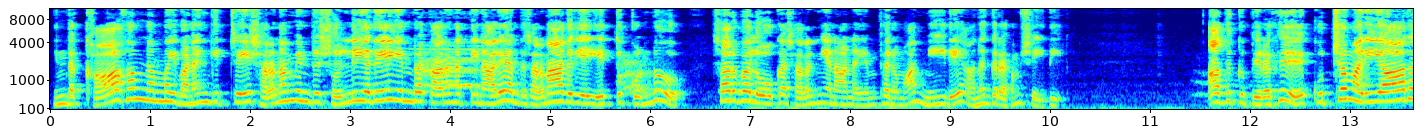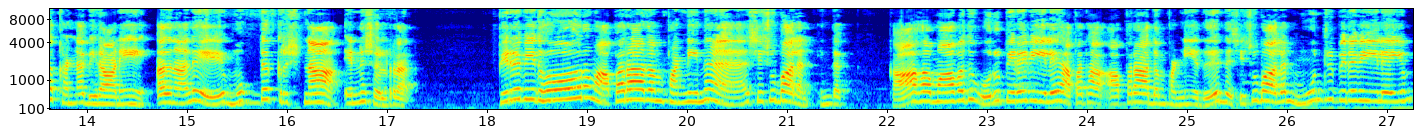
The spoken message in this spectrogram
இந்த காகம் நம்மை வணங்கிற்றே சரணம் என்று சொல்லியதே என்ற காரணத்தினாலே அந்த சரணாகதியை ஏற்றுக்கொண்டு சர்வலோக சரண்யனான எம்பெருமான் நீரே அனுகிரகம் செய்தீர். அதுக்கு பிறகு குற்றம் அறியாத கண்ணபிரானே அதனாலே முக்த கிருஷ்ணா என்று சொல்றார். பிறவிதோறும் அபராதம் பண்ணின சிசுபாலன் இந்த காகமாவது ஒரு பிறவியிலே அபதா அபராதம் பண்ணியது இந்த சிசுபாலன் மூன்று பிறவியிலேயும்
